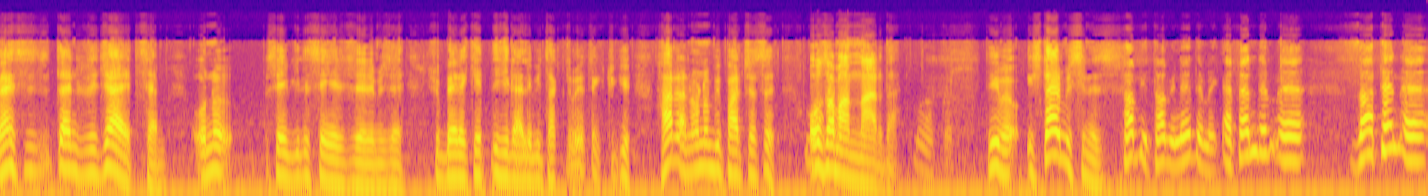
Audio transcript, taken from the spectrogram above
Ben sizden rica etsem onu sevgili seyircilerimize şu bereketli hilali bir takdim etsek. Çünkü Harran onun bir parçası o zamanlarda. muhakkak. Değil mi? İster misiniz? Tabii tabii ne demek. Efendim e, zaten e,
